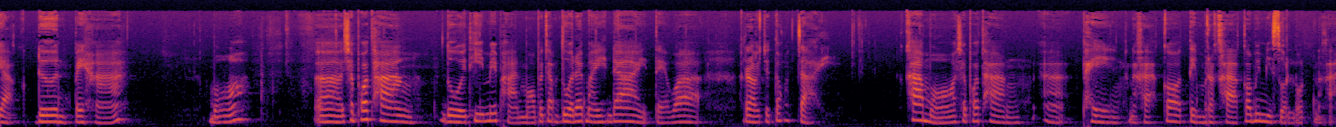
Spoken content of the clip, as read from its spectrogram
อยากเดินไปหา หมออเฉพาะทางโดยที่ไม่ผ่านหมอประจำตัวได้ไหมได้ แต่ว่าเราจะต้องจ่ายค่าหมอเฉพาะทางแพงนะคะ ก็เต็มราคาก็ไม่มีส่วนลดนะคะ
